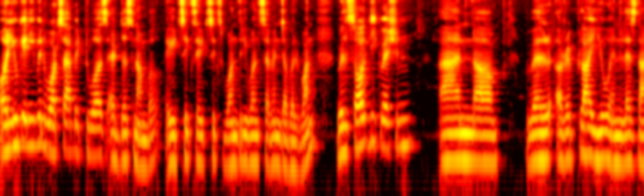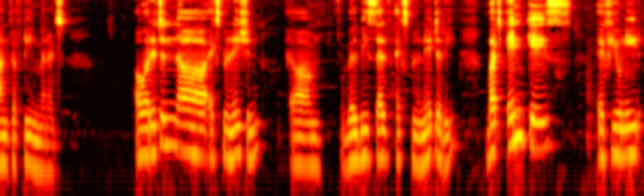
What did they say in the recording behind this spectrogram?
or you can even whatsapp it to us at this number 8686131711 we'll solve the question and uh, will uh, reply you in less than 15 minutes. Our written uh, explanation um, will be self-explanatory but in case if you need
